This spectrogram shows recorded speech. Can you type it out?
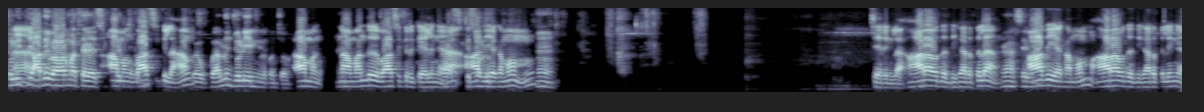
சொல்லிட்டு அது விவரமா தெரியாது ஆமாங்க வாசிக்கலாம். சொல்லிருங்களா கொஞ்சம். ஆமாங்க. நான் வந்து வாசிக்கிற கேளுங்க. ஆதியகமம் சரிங்களா? ஆறாவது அதிகாரத்துல சரி ஆதியகமம் ஆறாவது அதிகாரத்துலங்க.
